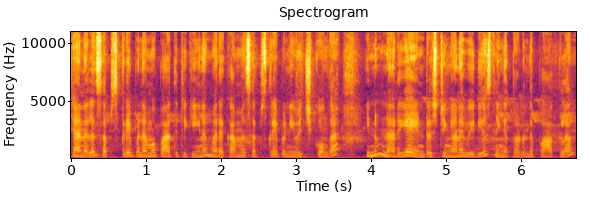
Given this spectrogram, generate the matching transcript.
சேனலை சப்ஸ்கிரைப் பண்ணாமல் பார்த்துட்டு இருக்கீங்கன்னா மறக்காமல் சப்ஸ்கிரைப் பண்ணி வச்சுக்கோங்க. இன்னும் நிறைய இன்ட்ரெஸ்டிங்கான வீடியோஸ் நீங்கள் தொடர்ந்து பார்க்கலாம்.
